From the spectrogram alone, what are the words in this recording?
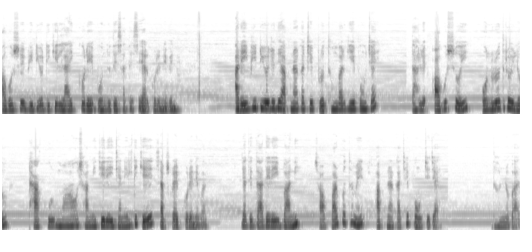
অবশ্যই ভিডিওটিকে লাইক করে বন্ধুদের সাথে শেয়ার করে নেবেন। আর এই ভিডিও যদি আপনার কাছে প্রথমবার গিয়ে পৌঁছায়, তাহলে অবশ্যই অনুরোধ রইল ঠাকুর, মা ও স্বামীজির এই চ্যানেলটিকে সাবস্ক্রাইব করে নেবার, যাতে তাদের এই বাণী সবার প্রথমে আপনার কাছে পৌঁছে যায়। ধন্যবাদ।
